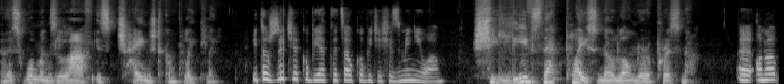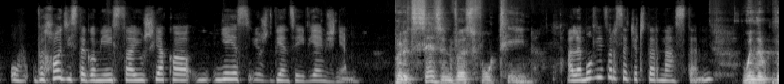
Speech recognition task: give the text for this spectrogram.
and this woman's life is changed completely. I to życie kobiety całkowicie się zmieniło. She leaves that place no longer a prisoner. E, Ona wychodzi z tego miejsca już jako, nie jest już więcej więźniem. But it says in verse 14 Ale mówi w wersecie 14, when the, the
